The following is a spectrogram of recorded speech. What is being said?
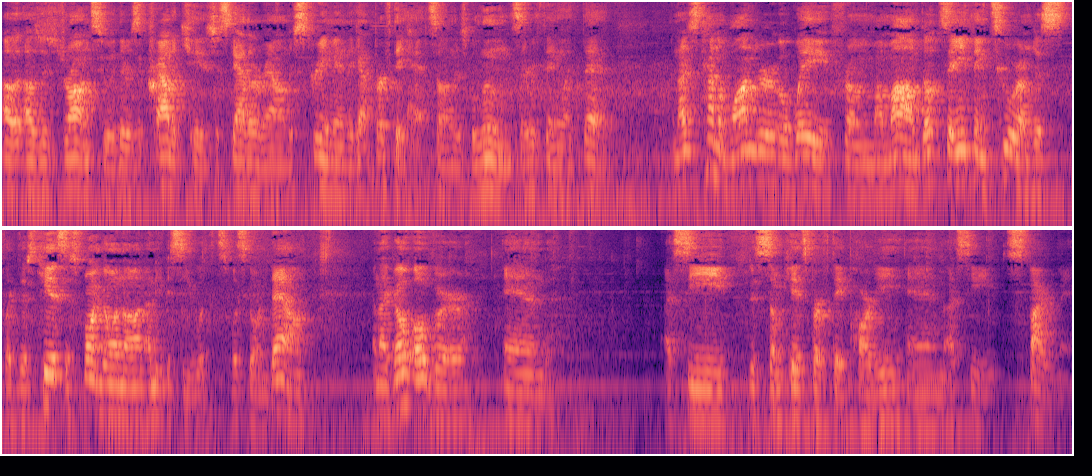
I, I was just drawn to it. There's a crowd of kids just gathered around. They're screaming. They got birthday hats on. There's balloons, everything like that. And I just kind of wander away from my mom. Don't say anything to her. I'm just like, there's kids. There's fun going on. I need to see what's what's going down. And I go over and I see this some kid's birthday party, and I see Spider Man.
